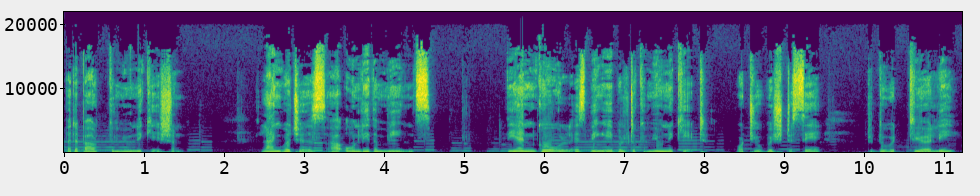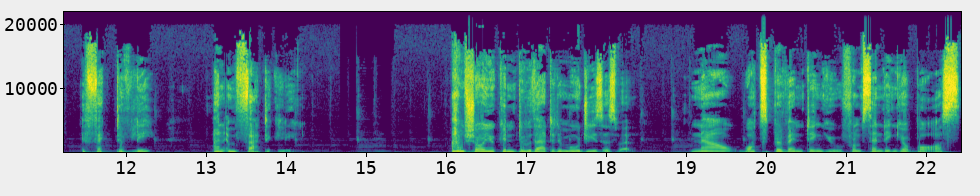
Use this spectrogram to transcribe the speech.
but about communication. Languages are only the means. The end goal is being able to communicate what you wish to say, to do it clearly, effectively, and emphatically. I'm sure you can do that in emojis as well. Now, what's preventing you from sending your boss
